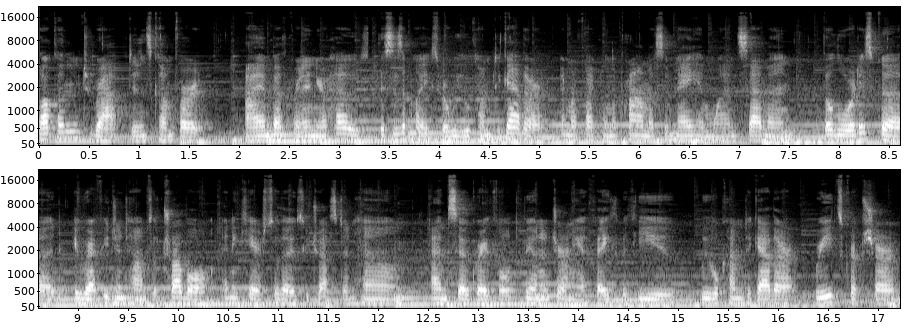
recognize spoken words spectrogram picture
Welcome to Wrapped in His Comfort. I am Beth Brennan, your host. This is a place where we will come together and reflect on the promise of Nahum 1 7. The Lord is good, a refuge in times of trouble, and He cares for those who trust in Him. I am so grateful to be on a journey of faith with you. We will come together, read scripture,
